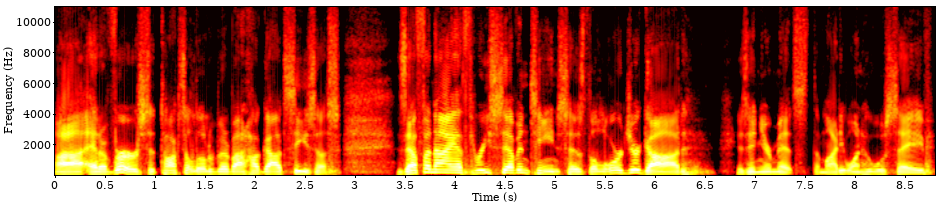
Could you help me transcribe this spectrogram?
uh, at a verse that talks a little bit about how God sees us. Zephaniah 3:17 says, "The Lord your God is in your midst, the mighty one who will save."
